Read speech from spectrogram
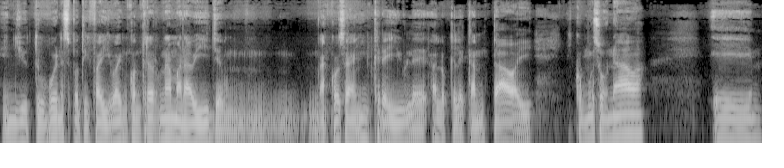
en YouTube o en Spotify y va a encontrar una maravilla, una cosa increíble a lo que le cantaba y, cómo sonaba. Eh,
